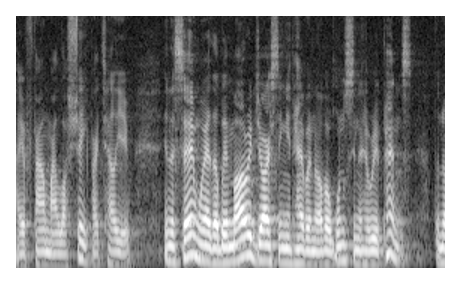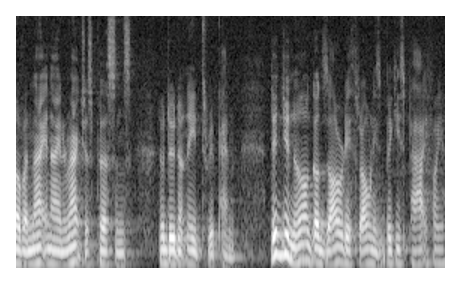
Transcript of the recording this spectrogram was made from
I have found my lost sheep, I tell you. In the same way, there'll be more rejoicing in heaven over one sinner who repents than over 99 righteous persons who do not need to repent. Did you know God's already thrown his biggest party for you?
